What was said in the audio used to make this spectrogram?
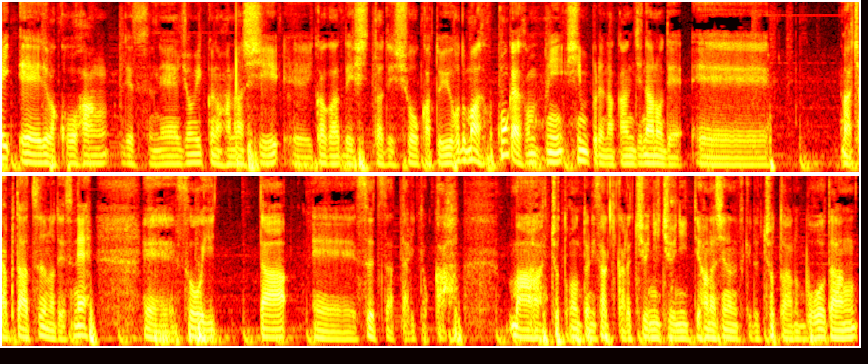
はい、えー、では後半ですね。ジョン・ウィックの話、えー、いかがでしたでしょうかというほど、まあ、今回は本当にシンプルな感じなので、えーまあ、チャプター2のですね、えー、そういった、えー、スーツだったりとかまあちょっと本当にさっきから中2中2っていう話なんですけどちょっとあの防弾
